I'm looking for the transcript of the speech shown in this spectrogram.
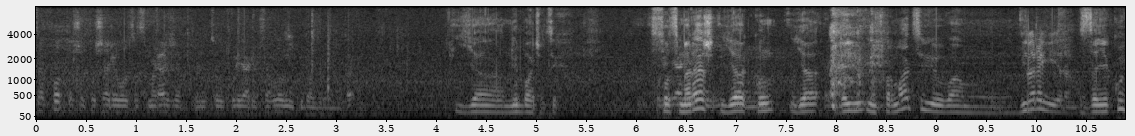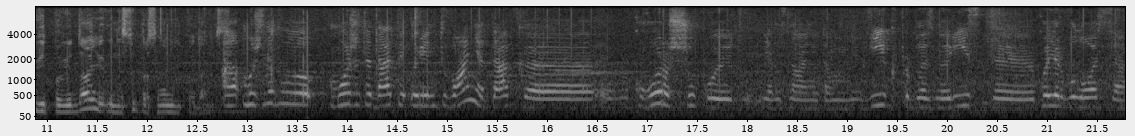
Це фото, що поширювали в соцмережах цього кур'єрів, це головні підозрюваний, так? Я не бачу цих соцмереж. Я, кон- я даю інформацію вам, від, за яку відповідаю і несу персональну відповідальність. А можливо, можете дати орієнтування, так е, кого розшукують, я не знаю, ну, там вік, приблизно ріст, е, колір волосся.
